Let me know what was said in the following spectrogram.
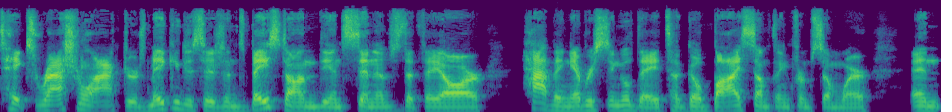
takes rational actors making decisions based on the incentives that they are having every single day to go buy something from somewhere and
